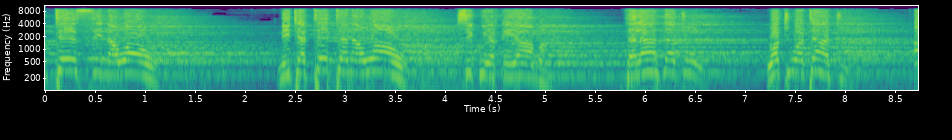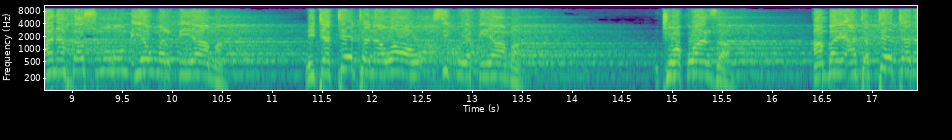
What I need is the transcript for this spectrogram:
utesi na wao nitateta na wao siku ya kiyama. Thalathatun watu watatu ana khasmuhum yawm alqiyama nitateta na wao siku ya kiyama. Mtu wa kwanza ambaye atateta na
